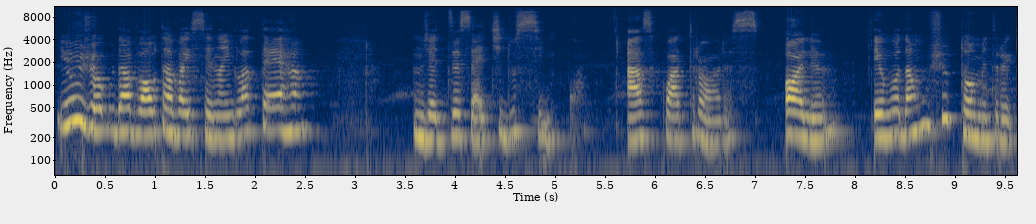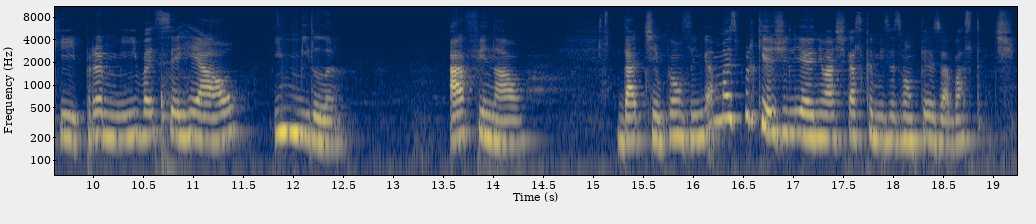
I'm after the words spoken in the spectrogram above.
e o jogo da volta vai ser na Inglaterra, no dia 17 do 5, às 4 horas. Olha, eu vou dar um chutômetro aqui, para mim vai ser Real e Milan. A final da Champions League. Mas por que, Juliane? Eu acho que as camisas vão pesar bastante.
